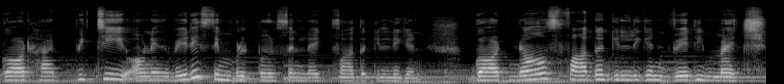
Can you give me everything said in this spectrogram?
God had pity on a very simple person like Father Gilligan. God knows Father Gilligan very much.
